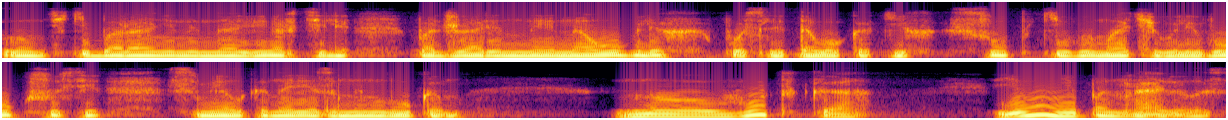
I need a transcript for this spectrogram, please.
ломтики баранины на вертеле, поджаренные на углях после того, как их сутки вымачивали в уксусе с мелко нарезанным луком. Но водка ему не понравилась.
